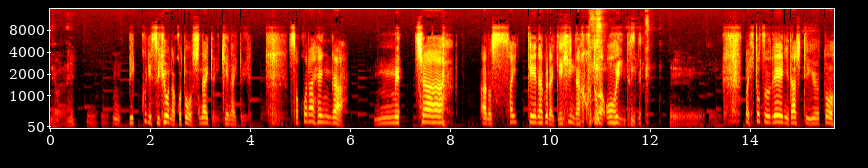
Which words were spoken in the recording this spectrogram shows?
なるほどね。うんうんうん、びっくりするようなことをしないといけないという。そこら辺が、めっちゃ、あの、最低なぐらい下品なことが多いんですね。え まあ、一つ例に出して言うと、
